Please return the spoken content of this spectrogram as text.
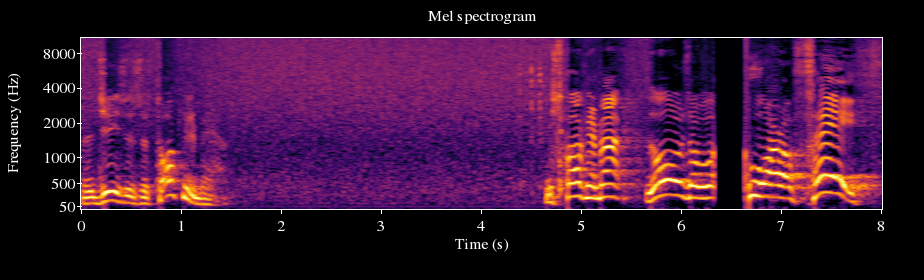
that Jesus is talking about. He's talking about those of who are of faith,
